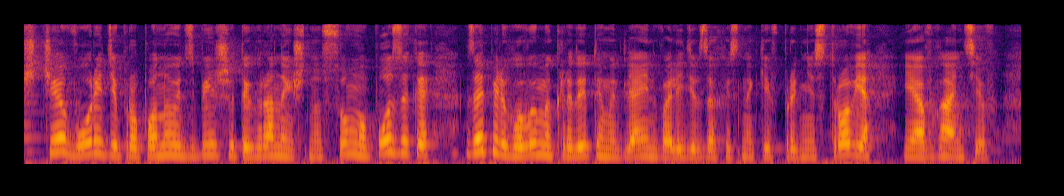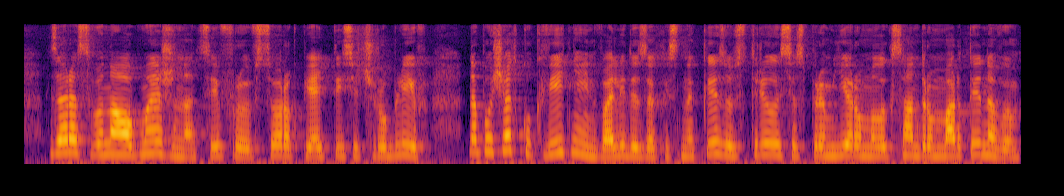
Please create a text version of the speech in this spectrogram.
ще в уряді пропонують збільшити граничну суму позики за пільговими кредитами для інвалідів-захисників Придністров'я і афганців. Зараз вона обмежена цифрою в 45 тисяч рублів. На початку квітня інваліди-захисники зустрілися з прем'єром Олександром Мартиновим.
